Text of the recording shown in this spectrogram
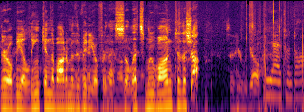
there will be a link in the bottom of the video for this. so let's move on to the shop. so here we go. Yeah it's on top.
